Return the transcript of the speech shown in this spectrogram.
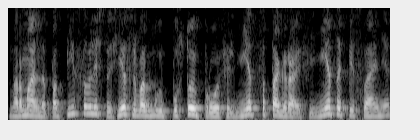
нормально подписывались, то есть если у вас будет пустой профиль, нет фотографий, нет описания,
